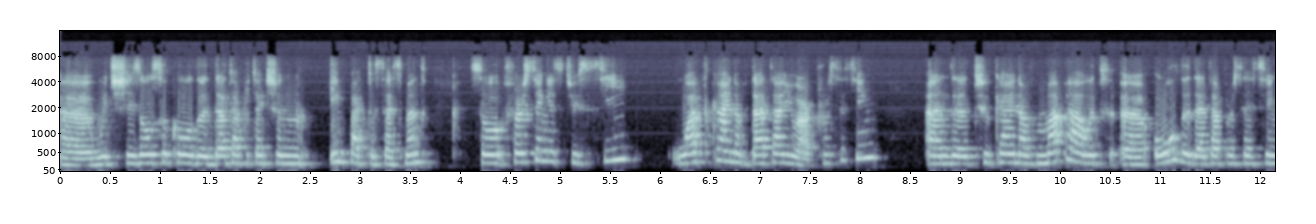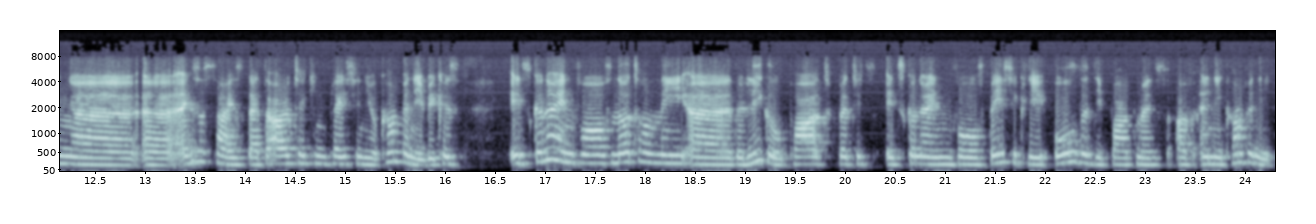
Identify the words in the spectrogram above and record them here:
uh, which is also called the data protection impact assessment. So first thing is to see what kind of data you are processing and uh, to kind of map out uh, all the data processing uh, uh, exercise that are taking place in your company because it's going to involve not only the legal part, but it's it's going to involve basically all the departments of any company.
